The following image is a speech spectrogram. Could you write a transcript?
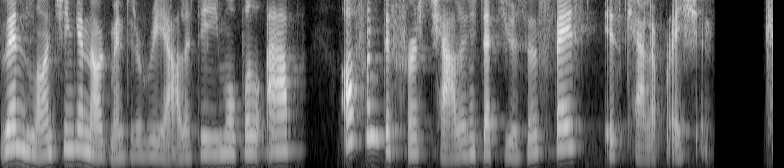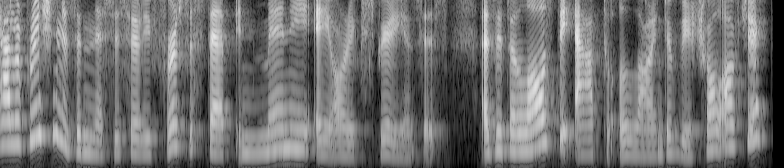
When launching an augmented reality mobile app, often the first challenge that users face is calibration. Calibration is a necessary first step in many AR experiences, as it allows the app to align the virtual object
